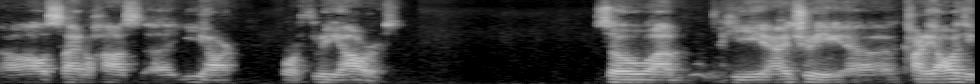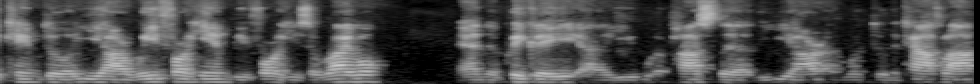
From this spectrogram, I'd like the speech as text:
uh, outside of hospital, uh, ER for three hours. So um, he actually, uh, cardiology came to ER, wait for him before his arrival, and quickly uh, he passed the, the, ER and went to the cath lab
